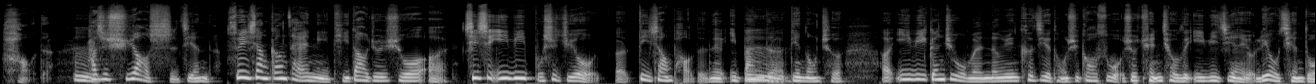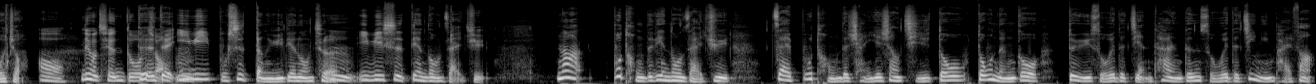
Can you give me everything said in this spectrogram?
好的。嗯，它是需要时间的。所以像刚才你提到，就是说，呃，其实 EV 不是只有呃地上跑的那一般的电动车，呃，EV 根据我们能源科技的同事告诉我说，全球的 EV 竟然有六千多种。哦，六千多种。对对，EV 不是等于电动车，EV 是电动载具。那不同的电动载具在不同的产业上，其实都都能够对于所谓的减碳跟所谓的近零排放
